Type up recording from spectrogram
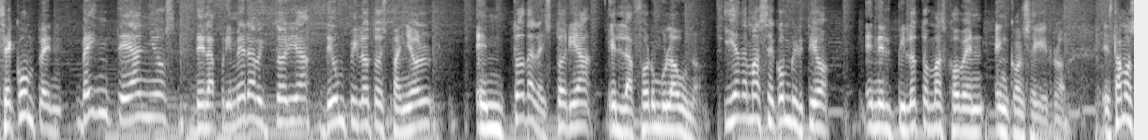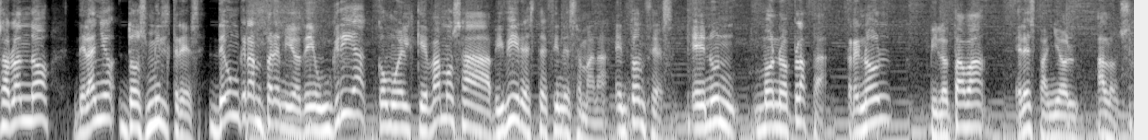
Se cumplen 20 años de la primera victoria de un piloto español en toda la historia en la Fórmula 1 y además se convirtió en el piloto más joven en conseguirlo. Estamos hablando del año 2003, de un gran premio de Hungría como el que vamos a vivir este fin de semana. Entonces, en un monoplaza Renault pilotaba el español Alonso.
